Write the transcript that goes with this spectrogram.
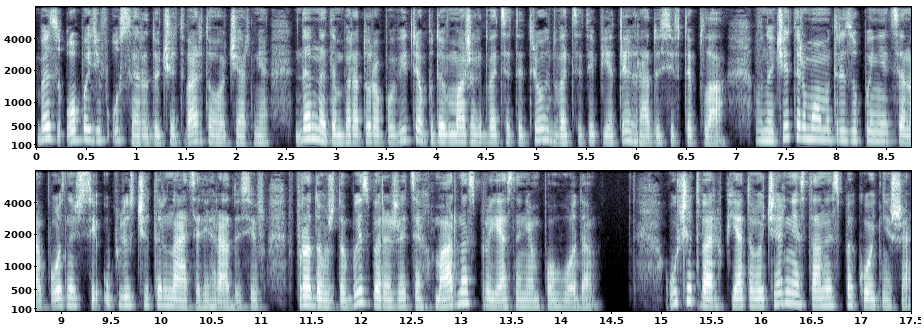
Без опадів у середу 4 червня. Денна температура повітря буде в межах 23-25 градусів тепла. Вночі термометри зупиняться на позначці у плюс 14 градусів. Впродовж доби збережеться хмарна з проясненням погода. У четвер, 5 червня, стане спекотніше.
